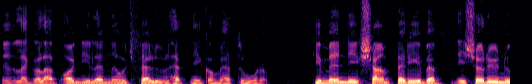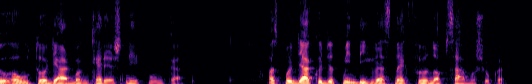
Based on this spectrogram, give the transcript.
Legalább annyi lenne, hogy felülhetnék a metróra. Kimennék Sámperébe, és a Renault autógyárban keresnék munkát. Azt mondják, hogy ott mindig vesznek föl napszámosokat.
